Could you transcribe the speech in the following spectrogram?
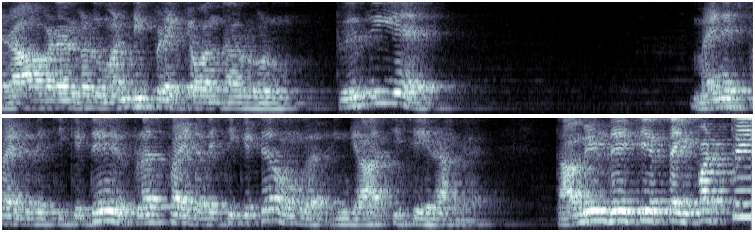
திராவிடர்களும் அண்டி பிழைக்க வந்தவர்களும் பெரிய மைனஸ் பாயிண்ட் வச்சுக்கிட்டு ப்ளஸ் பாயிண்ட் வச்சுக்கிட்டு அவங்க இங்கே ஆட்சி செய்கிறாங்க தமிழ் தேசியத்தை பற்றி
